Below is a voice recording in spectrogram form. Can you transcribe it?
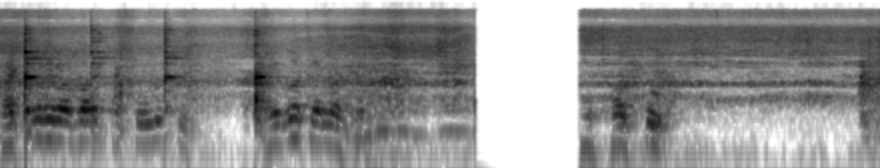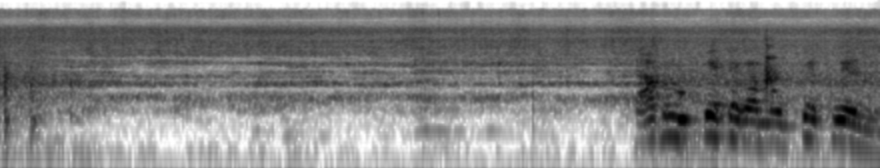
పచ్చిమిరపకాయలు కూడా చక్క ఉడికి అవి కూడా తినవచ్చు పసుపు చేపలు ఉప్పు వేసా కదా ఉప్పు ఎక్కువ వేయండి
